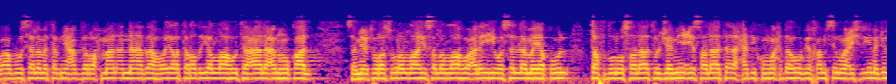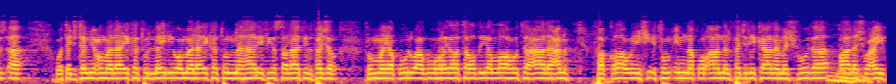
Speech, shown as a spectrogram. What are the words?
وأبو سلمة بن عبد الرحمن أن أبا هريرة رضي الله تعالى عنه قال سمعت رسول الله صلى الله عليه وسلم يقول تفضل صلاة الجميع صلاة أحدكم وحده بخمس وعشرين جزءا وتجتمع ملائكة الليل وملائكة النهار في صلاة الفجر ثم يقول أبو هريرة رضي الله تعالى عنه فاقرأوا إن شئتم إن قرآن الفجر كان مشهودا. قال شعيب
